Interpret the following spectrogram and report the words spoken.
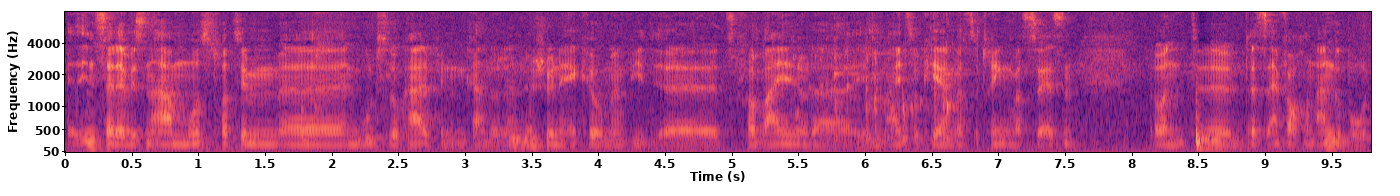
Insiderwissen haben muss, trotzdem äh, ein gutes Lokal finden kann oder eine schöne Ecke, um irgendwie äh, zu verweilen oder eben einzukehren, was zu trinken, was zu essen. Und äh, das ist einfach auch ein Angebot,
